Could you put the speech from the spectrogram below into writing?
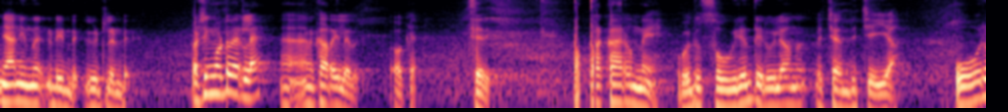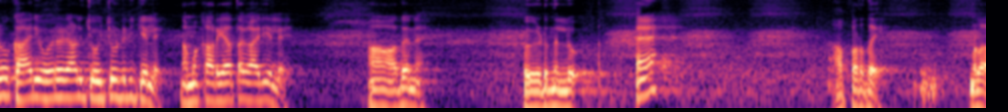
ഞാൻ ഇന്ന് ഇവിടെ ഉണ്ട് വീട്ടിലുണ്ട്. പക്ഷെ ഇങ്ങോട്ട് വരില്ലേ? ഏ, എനിക്കറിയില്ല ഇത്. ഓക്കെ. ശരി. പത്രക്കാരൊന്നേ ഒരു സൗകര്യം തരൂല എന്ന് വെച്ചാൽ എന്ത് ചെയ്യുക ഓരോ കാര്യം ഓരോരാൾ ചോദിച്ചുകൊണ്ടിരിക്കുകയല്ലേ നമുക്കറിയാത്ത കാര്യമല്ലേ ആ അതന്നെ. വീടുന്നല്ലോ ഏ? അപ്പുറത്തെ നമ്മളെ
